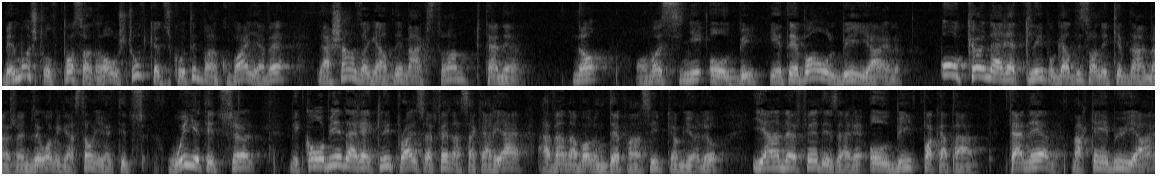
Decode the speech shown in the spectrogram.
mais moi, je trouve pas ça drôle. Je trouve que du côté de Vancouver, il y avait la chance de garder Max Strom puis Tanner. Non, on va signer Oldby. Il était bon, Oldby, hier. Là aucun arrêt-clé pour garder son équipe dans le match. Je me dire, ouais, mais Gaston, il a été tout seul. Oui, il était tout seul, mais combien d'arrêts-clés Price a fait dans sa carrière avant d'avoir une défensive comme il y a là? Il en a fait des arrêts. Oldby, pas capable. Tanev, marqué un but hier,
